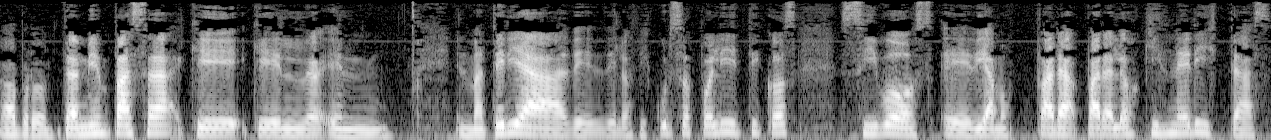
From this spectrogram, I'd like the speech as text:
ah, perdón. también pasa que, que en, en materia de, los discursos políticos, si vos, eh, digamos, para, para los kirchneristas,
